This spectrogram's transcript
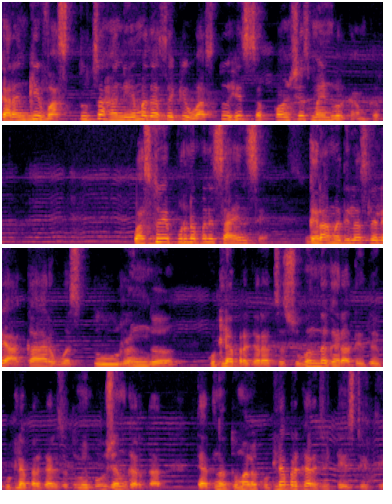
कारण की वास्तूचा हा नियमच असा आहे की वास्तू हे सबकॉन्शियस माइंडवर काम करतं. वास्तू हे पूर्णपणे सायन्स आहे. घरामधील असलेले आकार वस्तू रंग कुठल्या प्रकाराचं सुगंध घरात येतोय कुठल्या प्रकारचं तुम्ही भोजन करतात त्यातनं तुम्हाला कुठल्या प्रकारची टेस्ट येते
